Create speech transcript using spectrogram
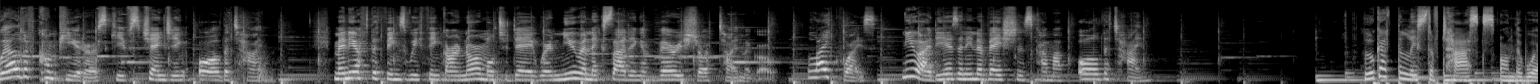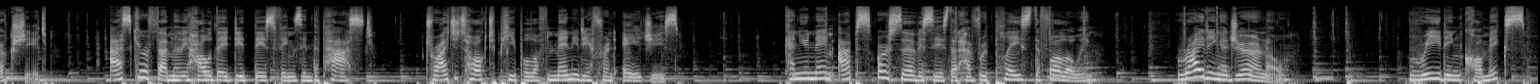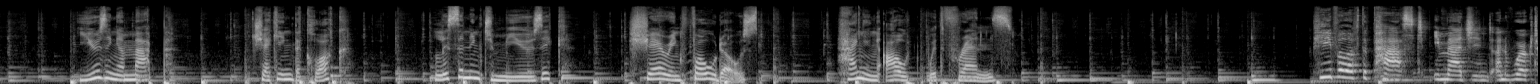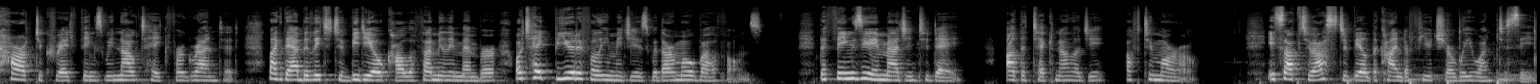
World of computers keeps changing all the time. Many of the things we think are normal today were new and exciting a very short time ago. Likewise, new ideas and innovations come up all the time. Look at the list of tasks on the worksheet. Ask your family how they did these things in the past. Try to talk to people of many different ages. Can you name apps or services that have replaced the following? Writing a journal, reading comics, using a map, checking the clock, listening to music, sharing photos, hanging out with friends. People of the past imagined and worked hard to create things we now take for granted, like the ability to video call a family member or take beautiful images with our mobile phones. The things you imagine today are the technology of tomorrow. It's up to us to build the kind of future we want to see.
